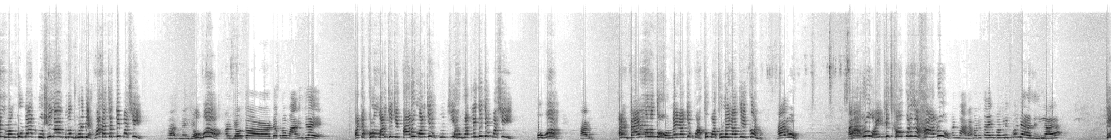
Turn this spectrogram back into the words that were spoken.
ને મંગુડા ને ડોશીના ને બધા જોડી બેહાડા જતી પાછી હાથ નહીં જો ઓવા અને જવું તો આ ડકડો મારીને જાય અટકડો મારી જજે તારું મારજે કુંચી હંગાટ લઈ જજે પાછી ઓવા હારું અને ટાઈમ મળે તો ઓનલાઈન આવજે પાથું પાથું લઈને આવજે એકન હારું હારું એટલે જ ખબર પડે છે હારું અને મારા માટે તો આવી બંગડી કોઈ દાડે નહીં લાયા? તે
